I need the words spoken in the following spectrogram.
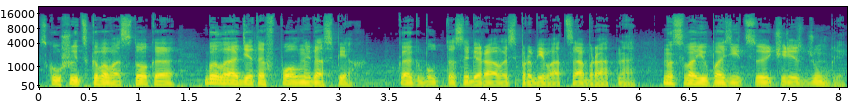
с Кушитского Востока была одета в полный доспех, как будто собиралась пробиваться обратно на свою позицию через джунгли.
